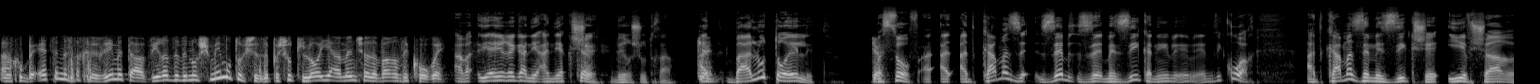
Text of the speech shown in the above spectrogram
אנחנו בעצם מסחררים את האוויר הזה ונושמים אותו, שזה פשוט לא ייאמן שהדבר הזה קורה. אבל יאיר, רגע, אני, אני אקשה, כן. ברשותך. כן. בעלות תועלת, כן. בסוף, עד, עד כמה זה, זה, זה מזיק, אני, אין ויכוח. עד כמה זה מזיק שאי אפשר,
